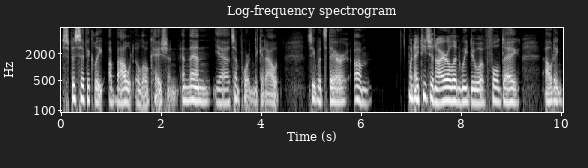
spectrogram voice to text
specifically about a location, and then yeah, it's important to get out, see what's there. Um, when I teach in Ireland, we do a full day outing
